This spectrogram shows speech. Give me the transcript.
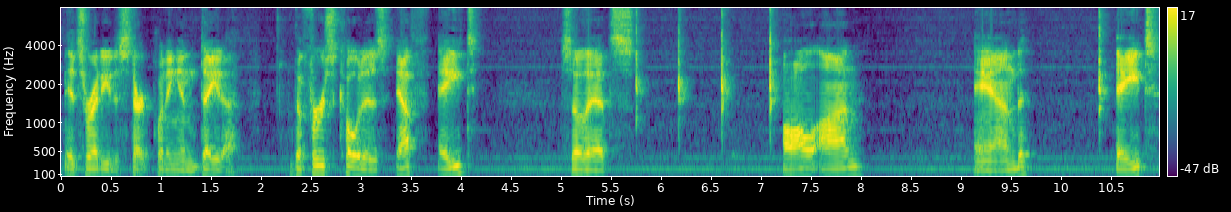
it's ready to start putting in data. The first code is F8 so that's all on and 8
